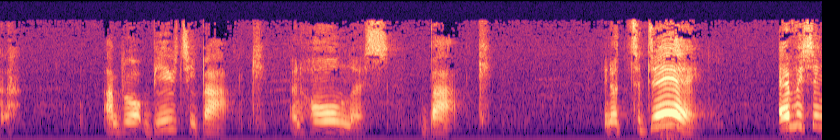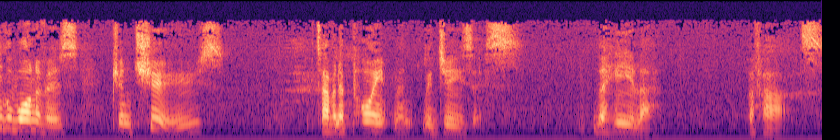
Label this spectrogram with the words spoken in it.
and brought beauty back and wholeness back. You know, today, every single one of us can choose to have an appointment with Jesus, the healer of hearts.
